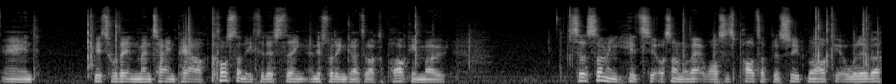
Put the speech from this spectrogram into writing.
And this will then maintain power constantly to this thing, and this will then go into like a parking mode. So something hits it or something like that whilst it's parked up in a supermarket or whatever,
